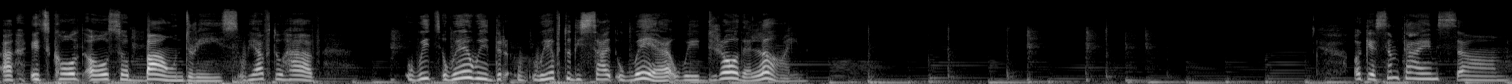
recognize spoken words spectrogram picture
Uh, it's called also boundaries. We have to have which where we dr- we have to decide where we draw the line okay sometimes um,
